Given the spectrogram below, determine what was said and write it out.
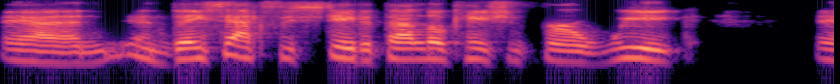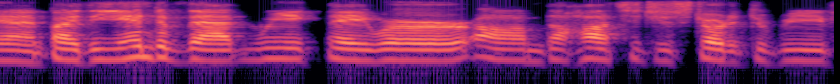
and and they actually stayed at that location for a week and by the end of that week, they were um, the hostages started to re-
